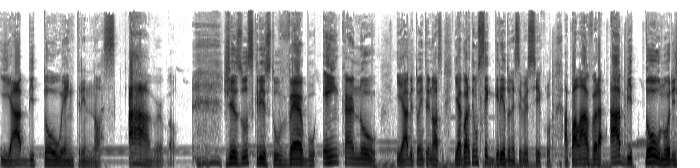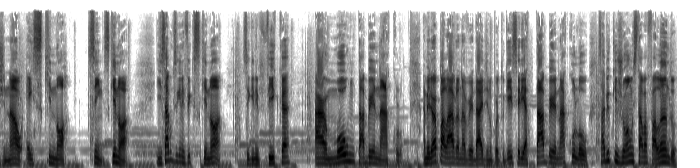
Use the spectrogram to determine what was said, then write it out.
e habitou entre nós. Ah, meu irmão. Jesus Cristo, o Verbo, encarnou e habitou entre nós. E agora tem um segredo nesse versículo. A palavra habitou no original é esquinó. Sim, esquinó. E sabe o que significa esquinó? Significa armou um tabernáculo. A melhor palavra, na verdade, no português seria tabernaculou. Sabe o que João estava falando?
